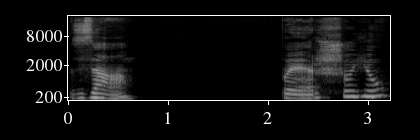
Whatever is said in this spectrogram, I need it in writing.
за першою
